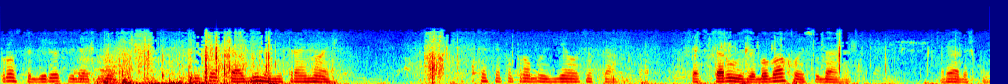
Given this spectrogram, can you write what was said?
Просто берет, видать, вот. Крючок-то один, а не тройной. Сейчас я попробую сделать вот так. Сейчас вторую забабахаю сюда же. Рядышком.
